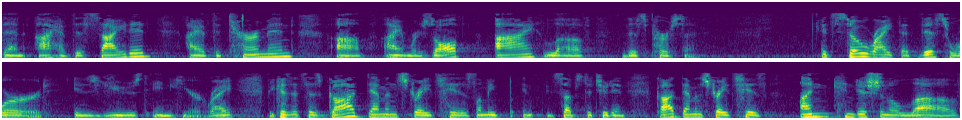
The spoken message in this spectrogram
than I have decided I have determined, um, I am resolved, I love this person. It's so right that this word is used in here, right? Because it says God demonstrates his, let me substitute in, God demonstrates his unconditional love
